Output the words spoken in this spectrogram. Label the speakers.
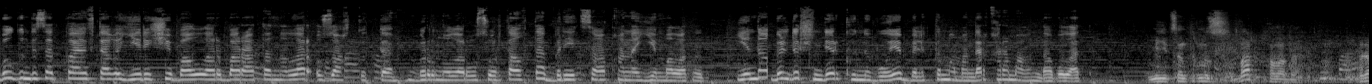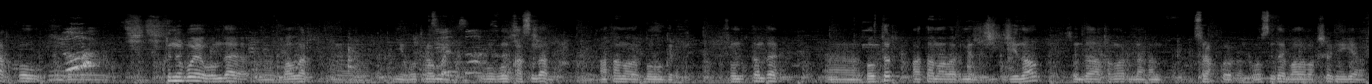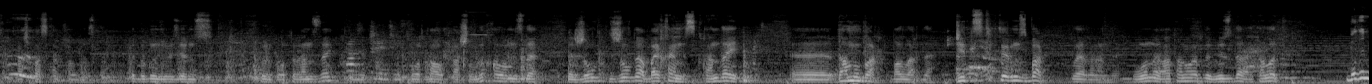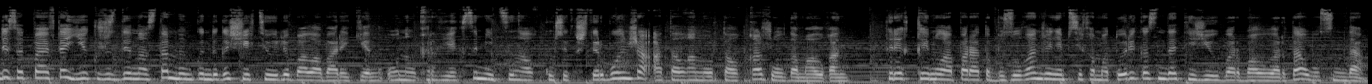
Speaker 1: Бұл күнді Сатпаевтағы ерекше балалары бар ата-аналар ұзақ күтті. Бұрын олар осы орталықта 1-2 сағат қана ем алатын. Енді бүлдіршіндер күні бойы білікті мамандар қарамағында болады.
Speaker 2: мини-центріміз бар қалада бірақ ол күні бойы онда балалар не отыра алмайды оның қасында ата аналар болу керек сондықтан да былтыр ата аналармен жи- жиналып сонда ата аналар маған сұрақ қойған. Осындай балабақша неге ашпасқа қалдыңыздар бүгін өздеріңіз көріп отырғаныңыздай орталық ашылды қаламызда. Жыл, жылда байқаймыз қандай ә, даму бар балаларда? Жетістіктеріміз бар былай қарағанда. Оны ата аналар да өзі де айта алады.
Speaker 1: Бүгінде Сатпаевта 200-ден астам мүмкіндігі шектеулі бала бар екен. Оның 42-сі медициналық көрсеткіштер бойынша аталған орталыққа жолдама алған. Тірек қимыл аппараты бұзылған және психомоторикасында тежеуі бар балаларда осында.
